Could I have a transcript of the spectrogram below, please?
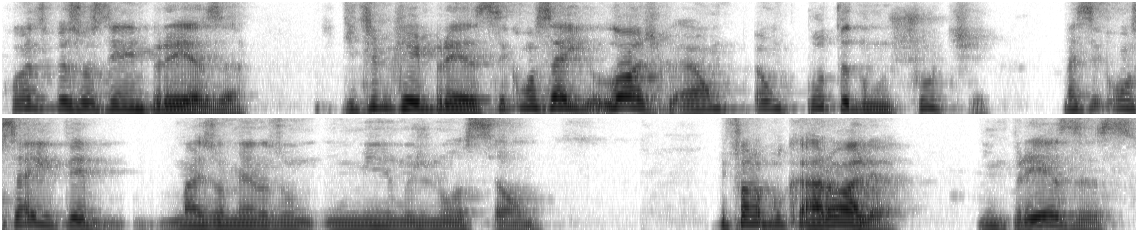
quantas pessoas tem a empresa? Que tipo que é a empresa? Você consegue, lógico, é um, é um puta de um chute, mas você consegue ter mais ou menos um, um mínimo de noção. E fala pro cara: olha, empresas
